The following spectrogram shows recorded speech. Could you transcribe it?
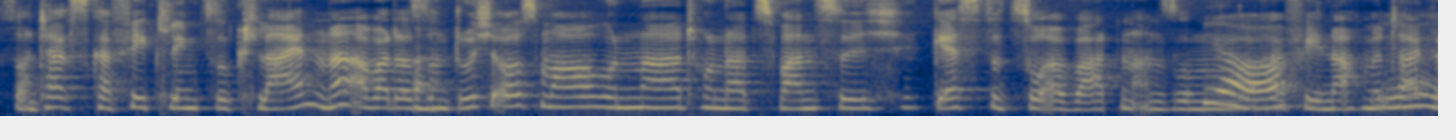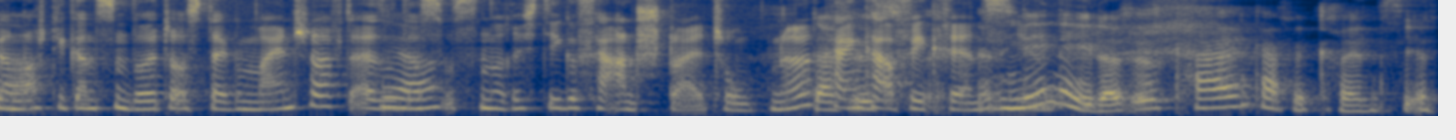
Sonntagscafé klingt so klein, ne? aber da sind durchaus mal 100, 120 Gäste zu erwarten an so einem ja, Kaffeenachmittag. Ja, ja. Dann noch die ganzen Leute aus der Gemeinschaft. Also das ist eine richtige Veranstaltung, ne? Das kein ist, Kaffeekränzchen. Nee, nee, das ist kein Kaffeekränzchen.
